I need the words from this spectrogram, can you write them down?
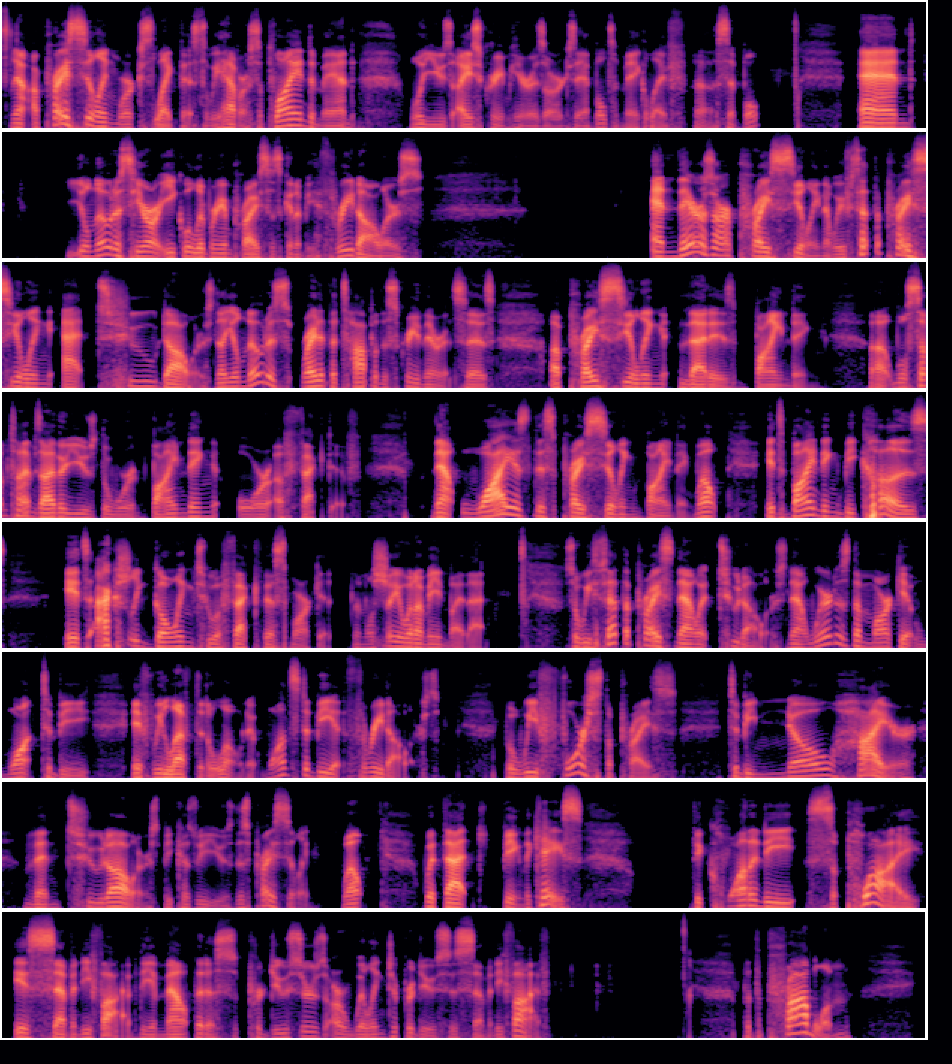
Now, a price ceiling works like this. So we have our supply and demand. We'll use ice cream here as our example to make life uh, simple. And you'll notice here our equilibrium price is going to be $3. And there's our price ceiling. Now we've set the price ceiling at $2. Now you'll notice right at the top of the screen there it says a price ceiling that is binding. Uh, we'll sometimes either use the word binding or effective. Now, why is this price ceiling binding? Well, it's binding because it's actually going to affect this market. And I'll show you what I mean by that. So we set the price now at $2. Now, where does the market want to be if we left it alone? It wants to be at $3. But we force the price to be no higher than $2 because we use this price ceiling. Well, with that being the case, the quantity supply is 75. The amount that producers are willing to produce is 75. But the problem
